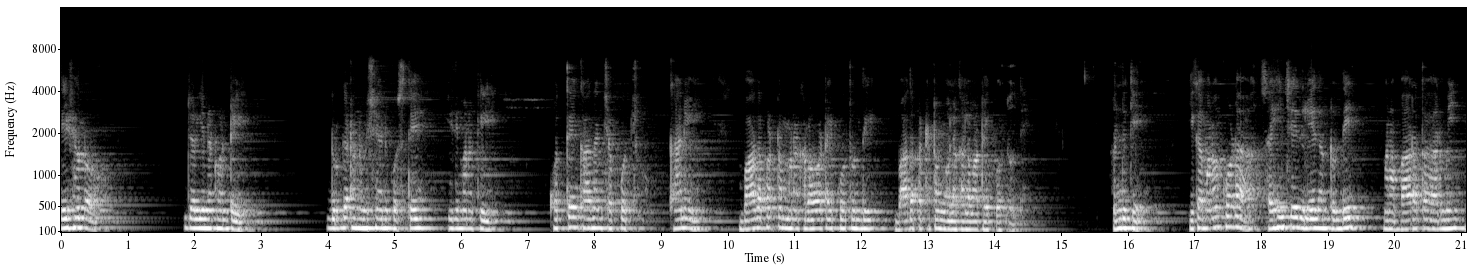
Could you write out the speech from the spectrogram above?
దేశంలో జరిగినటువంటి దుర్ఘటన విషయానికి వస్తే ఇది మనకి కొత్త కాదని చెప్పొచ్చు. కానీ బాధపడటం మనకు అలవాటైపోతుంది. బాధపెట్టడం వాళ్ళకు అలవాటైపోతుంది. అందుకే ఇక మనం కూడా సహించేది లేదంటుంది మన భారత ఆర్మీ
